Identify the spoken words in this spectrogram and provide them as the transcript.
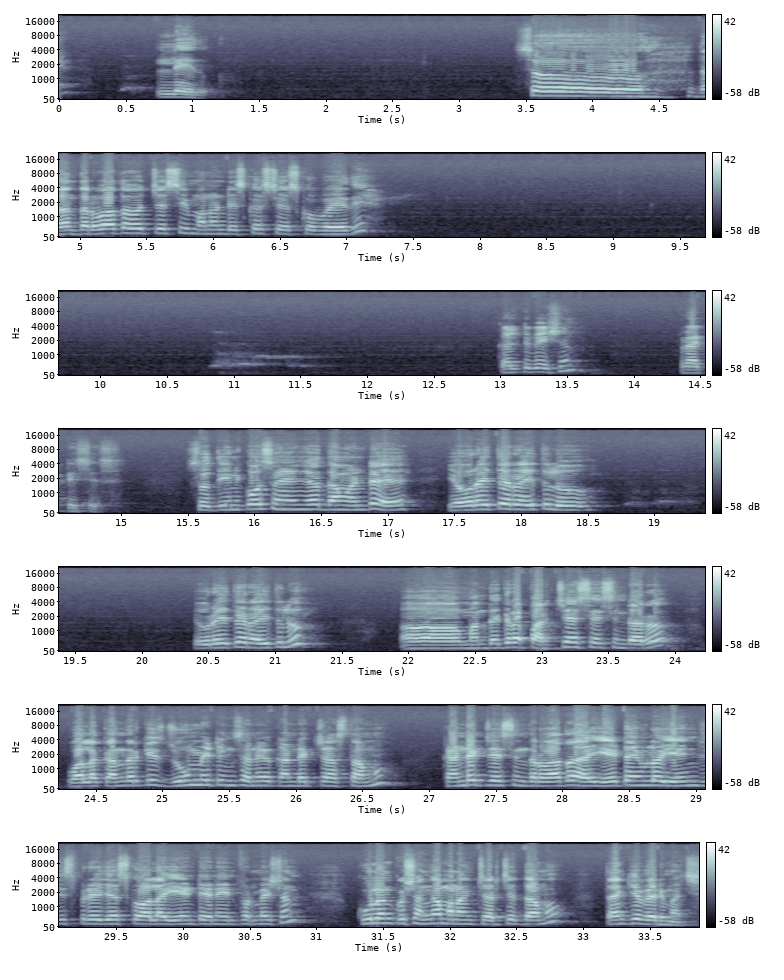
లేదు. సో దాని తర్వాత వచ్చేసి మనం డిస్కస్ చేసుకోబోయేది కల్టివేషన్ ప్రాక్టీసెస్. సో దీనికోసం ఏం చేద్దామంటే ఎవరైతే రైతులు ఎవరైతే రైతులు మన దగ్గర పర్చేస్ చేసింటారో వాళ్ళకందరికీ జూమ్ మీటింగ్స్ అనేవి కండక్ట్ చేస్తాము. కండక్ట్ చేసిన తర్వాత ఏ టైంలో ఏం స్ప్రే చేసుకోవాలా ఏంటి అనే ఇన్ఫర్మేషన్ కూలంకుషంగా మనం చర్చిద్దాము. Thank you very much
